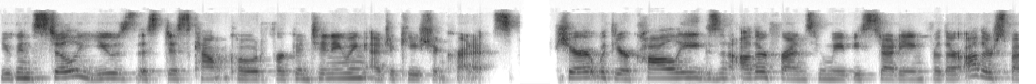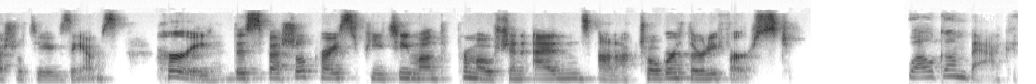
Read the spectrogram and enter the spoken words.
you can still use this discount code for continuing education credits. Share it with your colleagues and other friends who may be studying for their other specialty exams. Hurry, this special priced PT month promotion ends on October 31st. Welcome back.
